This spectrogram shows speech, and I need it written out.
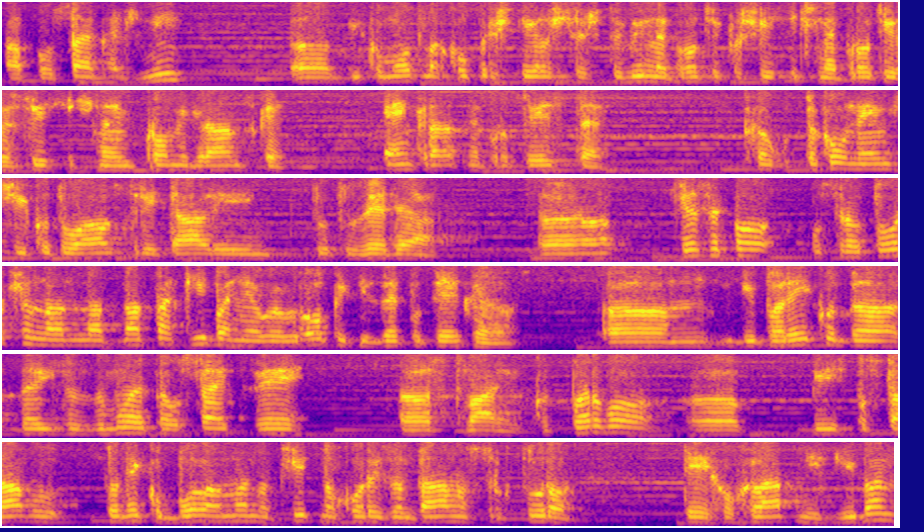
pa vsaj več dni, bi komod lahko prešteli še številne protifašistične, protirasistične in promigrantske enkratne proteste, tako v Nemčiji kot v Avstriji, Italiji in tudi v ZDA. Uh, če se pa osredotočim na, na, na ta gibanja v Evropi, ki zdaj potekajo, um, bi pa rekel, da, da jih zaznamujete vsaj dve uh, stvari. Kot prvo uh, bi izpostavil to neko bolj ali manj očitno horizontalno strukturo teh ohlapnih gibanj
